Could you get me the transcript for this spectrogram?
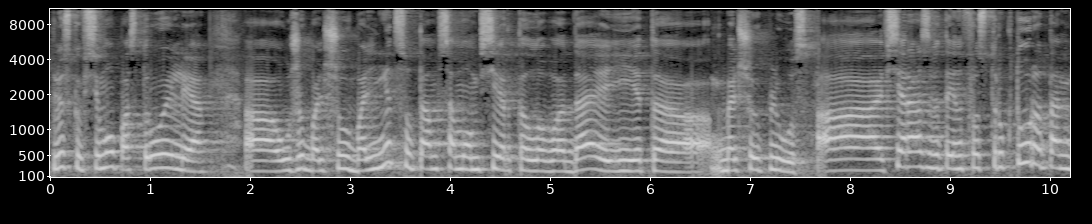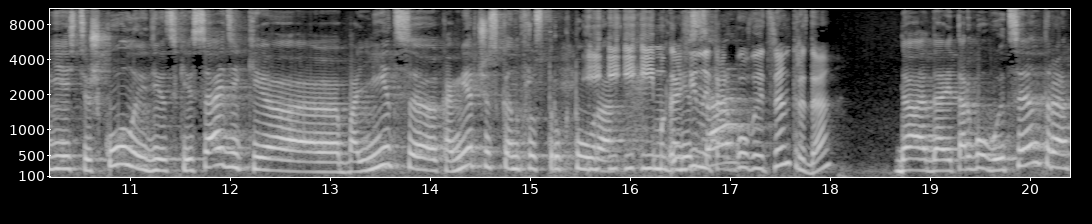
Плюс ко всему построили уже большую больницу там в самом Сертолово, да, и это большой плюс. А вся развитая инфраструктура инфраструктура там есть, и школы, и детские садики, э, больницы, коммерческая инфраструктура. И, и, и магазины, леса. и торговые центры, да? Да, да, и торговые центры.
